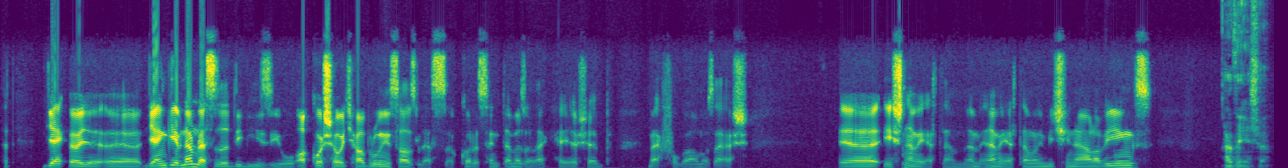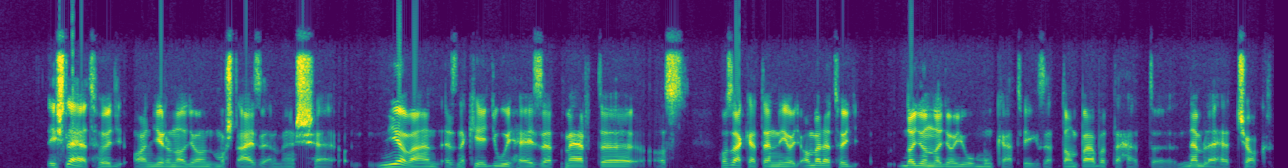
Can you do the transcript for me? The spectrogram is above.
Tehát gyengébb nem lesz ez a divízió. Akkor se, hogyha a Bruins az lesz, akkor szerintem ez a leghelyesebb megfogalmazás. És nem értem, nem, nem értem, hogy mit csinál a Wings. Hát én sem. És lehet, hogy annyira nagyon most Eiserman se. Nyilván ez neki egy új helyzet, mert azt hozzá kell tenni, hogy amellett, hogy nagyon-nagyon jó munkát végzett Tampába, tehát nem lehet csak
